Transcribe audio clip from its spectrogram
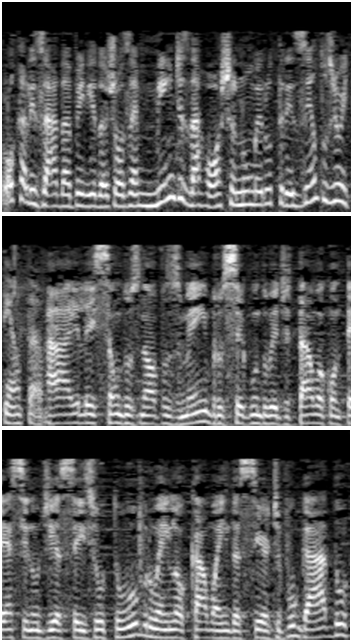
localizada na Avenida José Mendes da Rocha, número 380. A eleição dos novos membros, segundo o edital, acontece no dia 6 de outubro, em local ainda ser divulgado,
